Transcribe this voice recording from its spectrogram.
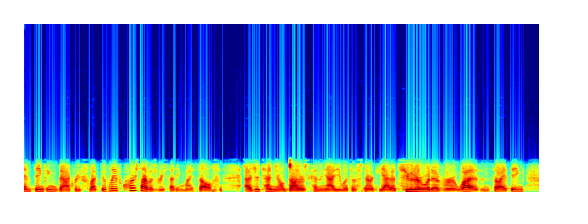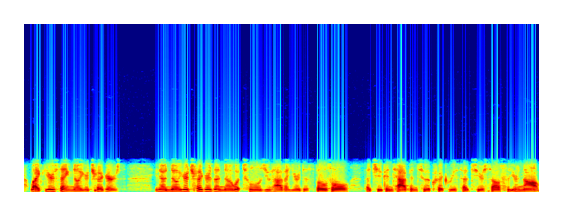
And thinking back reflectively, of course I was resetting myself as your 10-year-old daughter's coming at you with a snarky attitude or whatever it was. And so I think, like you're saying, know your triggers you know, know your triggers and know what tools you have at your disposal that you can tap into a quick reset to yourself so that you're not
